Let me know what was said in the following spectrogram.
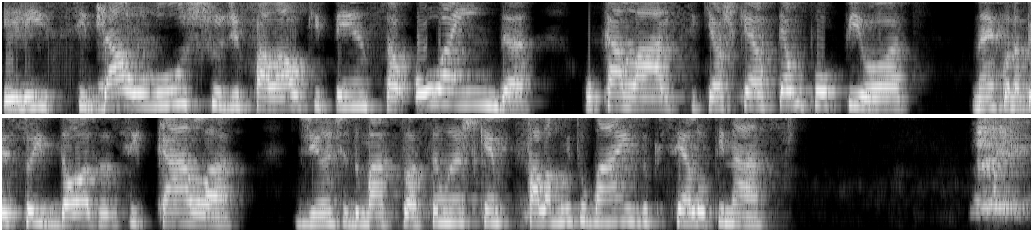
Ele se dá o luxo de falar o que pensa, ou ainda o calar-se, que acho que é até um pouco pior, né? Quando a pessoa idosa se cala diante de uma situação, eu acho que é, fala muito mais do que se ela opinasse. É.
